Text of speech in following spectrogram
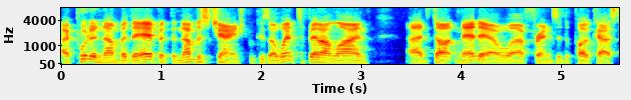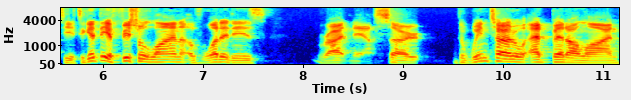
I put a number there, but the numbers changed because I went to BetOnline. Uh, .net, our uh, friends of the podcast here, to get the official line of what it is right now. So the win total at Bet Online,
